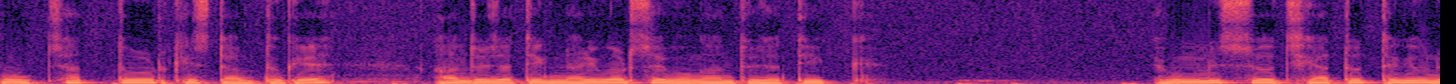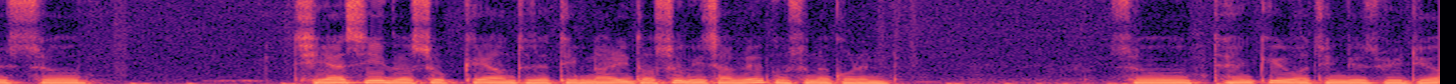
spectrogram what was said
পঁচাত্তর খ্রিস্টাব্দকে আন্তর্জাতিক নারীবর্ষ এবং আন্তর্জাতিক এবং উনিশশো ছিয়াত্তর থেকে উনিশশো ছিয়াশি দশককে আন্তর্জাতিক নারী দশক হিসাবে ঘোষণা করেন। So thank you watching this video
